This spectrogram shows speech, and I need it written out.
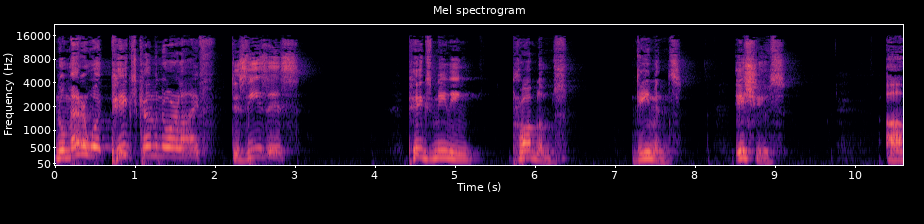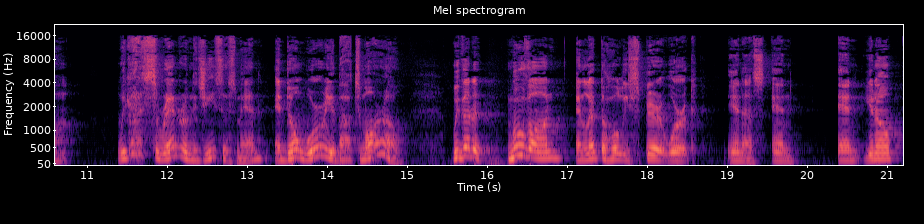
no matter what pigs come into our life, diseases, pigs meaning problems, demons, issues, um, we got to surrender them to Jesus, man. And don't worry about tomorrow. We got to move on and let the Holy Spirit work in us. And, and, you know,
